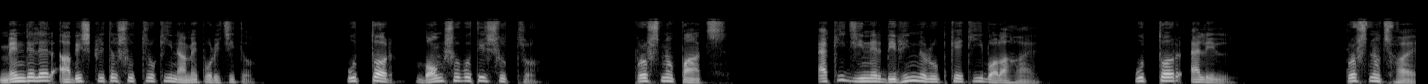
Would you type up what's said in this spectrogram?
মেন্ডেলের আবিষ্কৃত সূত্র কি নামে পরিচিত? উত্তর, বংশগতির সূত্র। প্রশ্ন পাঁচ, একই জিনের বিভিন্ন রূপকে কি বলা হয়? উত্তর, অ্যালিল। প্রশ্ন ছয়,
